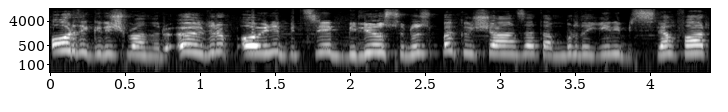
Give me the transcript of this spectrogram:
oradaki düşmanları öldürüp oyunu bitirebiliyorsunuz. Bakın şu an zaten burada yeni bir silah var.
